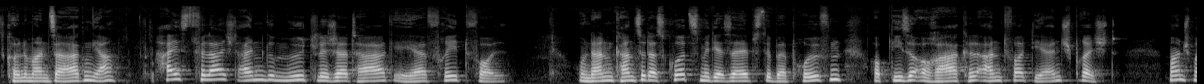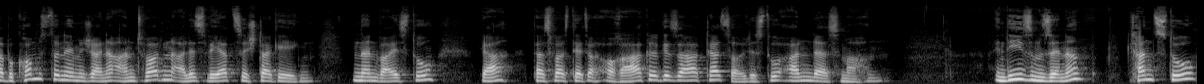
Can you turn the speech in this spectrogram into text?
Jetzt könnte man sagen, ja, heißt vielleicht ein gemütlicher Tag eher friedvoll. Und dann kannst du das kurz mit dir selbst überprüfen, ob diese Orakelantwort dir entspricht. Manchmal bekommst du nämlich eine Antwort und alles wehrt sich dagegen. Und dann weißt du, ja, das, was der Orakel gesagt hat, solltest du anders machen. In diesem Sinne kannst du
